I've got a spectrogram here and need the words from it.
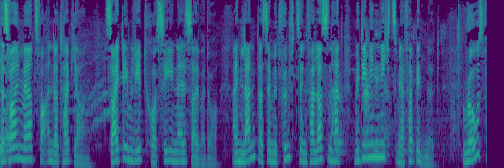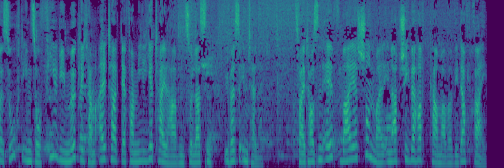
Das war im März vor anderthalb Jahren. Seitdem lebt José in El Salvador, ein Land, das er mit 15 verlassen hat, mit dem ihn nichts mehr verbindet. Rose versucht, ihn so viel wie möglich am Alltag der Familie teilhaben zu lassen, übers Internet. 2011 war er schon mal in Abschiebehaft, kam aber wieder frei.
